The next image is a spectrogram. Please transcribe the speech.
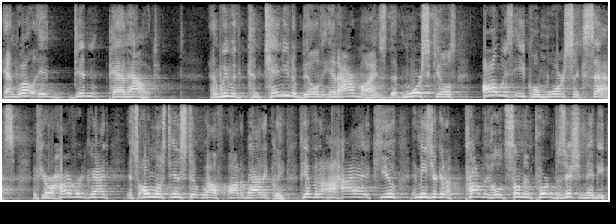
and well, it didn't pan out. And we would continue to build in our minds that more skills always equal more success. If you're a Harvard grad, it's almost instant wealth automatically. If you have a high IQ, it means you're going to probably hold some important position, maybe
